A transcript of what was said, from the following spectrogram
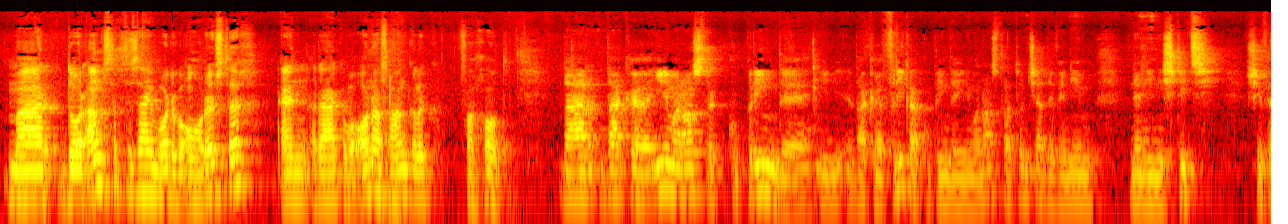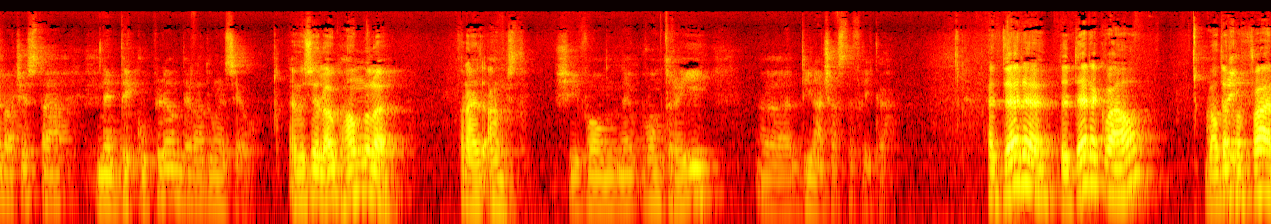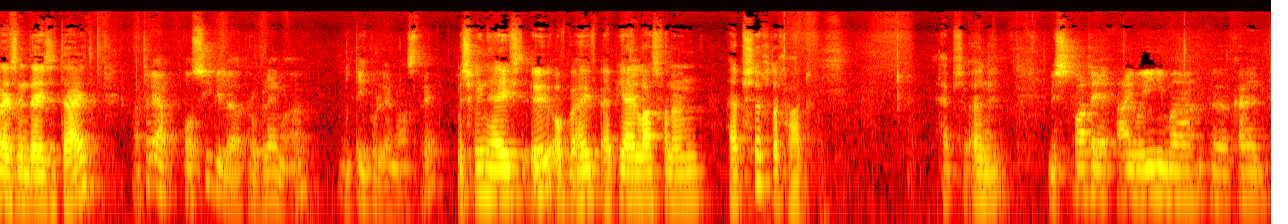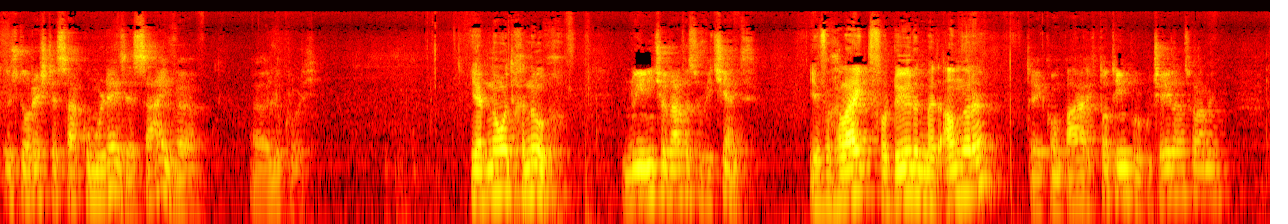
Maar door angstig te zijn worden we onrustig en raken we onafhankelijk van God. Dar dacă inima noastră cuprinde, in- dacă frica cuprinde inima noastră, atunci devenim neliniștiți și în felul acesta ne decuplăm de la Dumnezeu. En we zullen ook handelen vanuit angst. Și vom, ne, vom trăi uh, din această frică. Het derde, de derde kwaal, wat een gevaar is in deze tijd. A treia posibilă problemă în timpurile noastre, Misschien heeft u of heeft, heb jij last van een hebzuchtig hart. Hepsel. Een, Deci poate ai o inimă uh, care își dorește să acumuleze, să aibă uh, lucruri. je hebt nooit genoeg. Nu e niciodată suficient. Je vergelijkt voortdurend met anderen Te compari tot timpul cu ceilalți oameni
